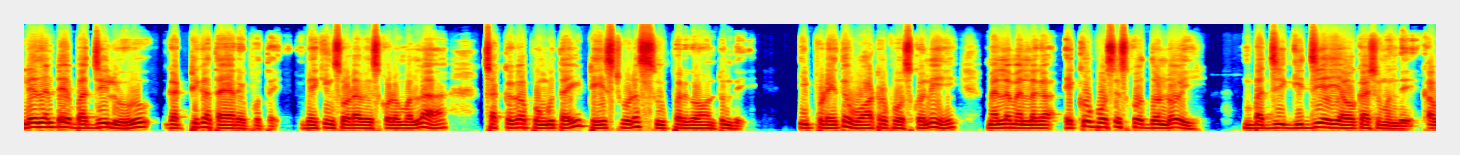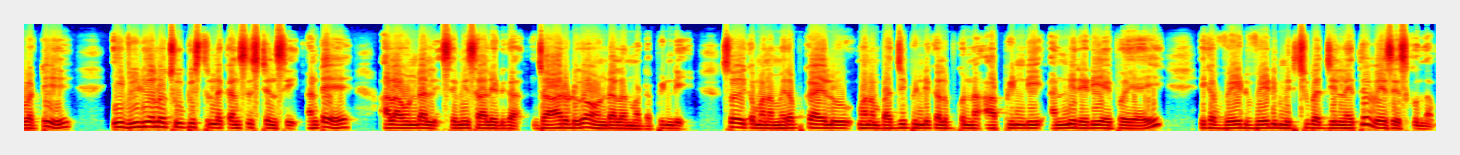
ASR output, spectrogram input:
లేదంటే బజ్జీలు గట్టిగా తయారైపోతాయి. బేకింగ్ సోడా వేసుకోవడం వల్ల చక్కగా పొంగుతాయి టేస్ట్ కూడా సూపర్గా ఉంటుంది. ఇప్పుడైతే వాటర్ పోసుకొని మెల్లమెల్లగా ఎక్కువ పోసేసుకోవద్దండోయ్. బజ్జీ గిజ్జి అయ్యే అవకాశం ఉంది. కాబట్టి ఈ వీడియోలో చూపిస్తున్న కన్సిస్టెన్సీ అంటే అలా ఉండాలి సెమీ సాలిడ్గా జారుడుగా ఉండాలన్నమాట పిండి. సో ఇక మన మిరపకాయలు మనం బజ్జీ పిండి కలుపుకున్న ఆ పిండి అన్ని రెడీ అయిపోయాయి. ఇక వేడి వేడి మిర్చి బజ్జీలను అయితే వేసేసుకుందాం.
